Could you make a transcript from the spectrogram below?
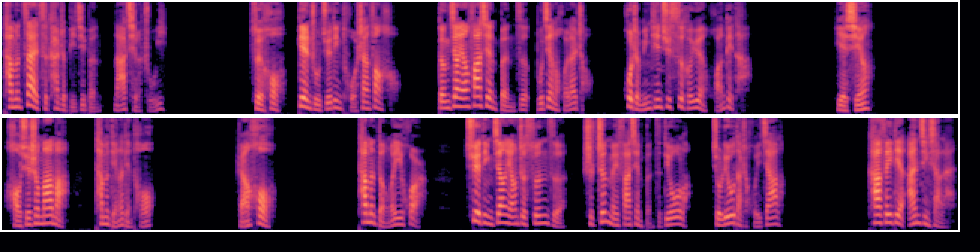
他们再次看着笔记本，拿起了主意。最后。店主决定妥善放好，等江阳发现本子不见了回来找，或者明天去四合院还给他也行。好学生妈妈他们点了点头，然后他们等了一会儿，确定江阳这孙子是真没发现本子丢了，就溜达着回家了。咖啡店安静下来，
